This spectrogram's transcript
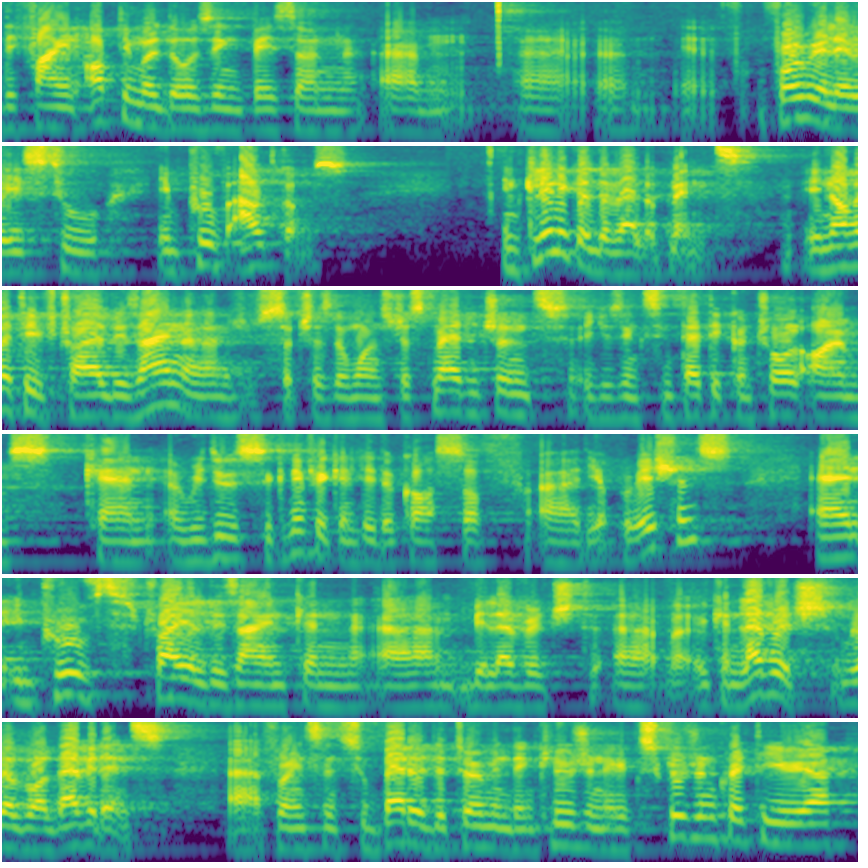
define optimal dosing based on um, uh, um, formularies to improve outcomes. In clinical development, innovative trial design, uh, such as the ones just mentioned, using synthetic control arms, can uh, reduce significantly the costs of uh, the operations, and improved trial design can um, be leveraged, uh, can leverage real-world evidence, uh, for instance, to better determine the inclusion and exclusion criteria,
